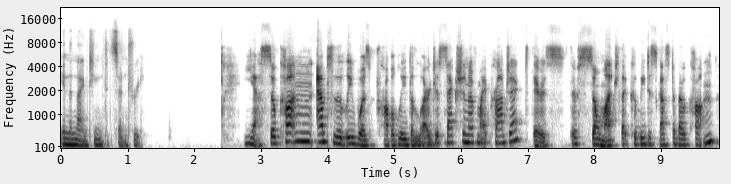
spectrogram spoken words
in the 19th century. Yes, so cotton absolutely was probably the largest section of my project. There's there's so much that could be discussed about cotton.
